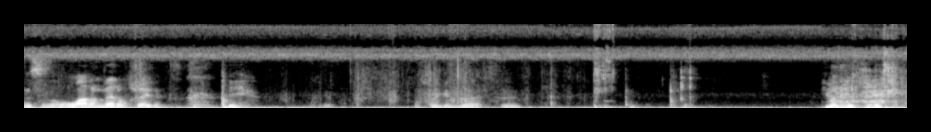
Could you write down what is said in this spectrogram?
This is a lot of metal shavings. That's freaking nuts, dude. Feel this, man.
